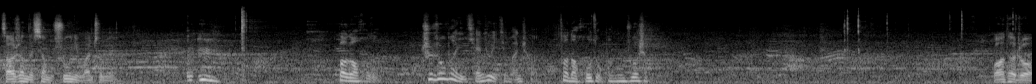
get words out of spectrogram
早上的项目书你完成没有？报告胡总，吃中饭以前就已经完成，放到胡总办公桌上。王特助，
